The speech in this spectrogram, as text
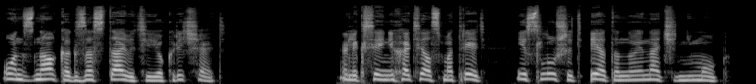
Он знал, как заставить ее кричать. Алексей не хотел смотреть и слушать это, но иначе не мог.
